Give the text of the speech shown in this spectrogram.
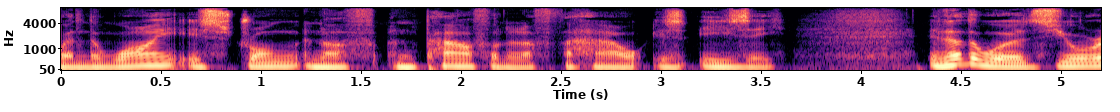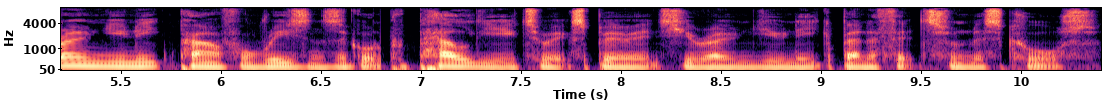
When the why is strong enough and powerful enough, the how is easy. In other words, your own unique, powerful reasons are going to propel you to experience your own unique benefits from this course.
